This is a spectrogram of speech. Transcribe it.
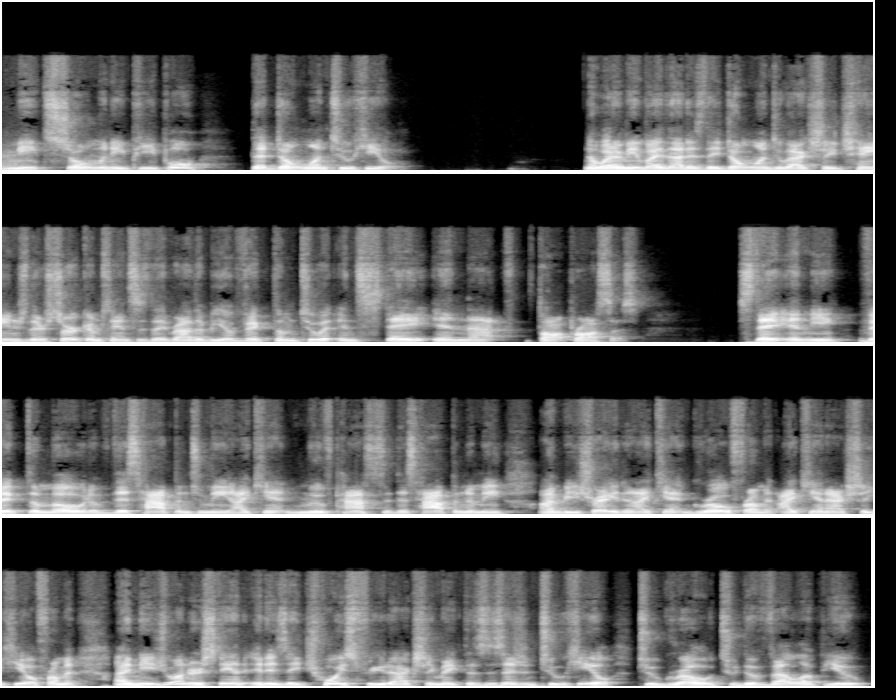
meet so many people that don't want to heal. Now, what I mean by that is they don't want to actually change their circumstances. They'd rather be a victim to it and stay in that thought process. Stay in the victim mode of this happened to me. I can't move past it. This happened to me. I'm betrayed and I can't grow from it. I can't actually heal from it. I need you to understand it is a choice for you to actually make this decision to heal, to grow, to develop you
